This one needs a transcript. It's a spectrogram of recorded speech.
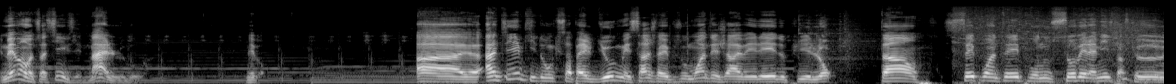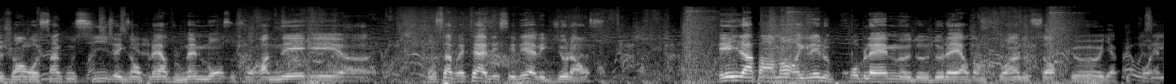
Et même en mode facile il faisait mal le bout. Mais bon. Euh, un type qui donc s'appelle Duke, mais ça je l'avais plus ou moins déjà révélé depuis longtemps s'est pointé pour nous sauver la mise parce que genre 5 ou 6 exemplaires du même monstre se sont ramenés et euh, on s'apprêtait à décéder avec violence. Et il a apparemment réglé le problème de, de l'air dans le coin de sorte qu'il n'y a plus de problème.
